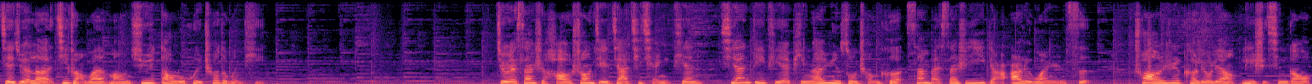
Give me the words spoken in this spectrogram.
解决了急转弯盲区道路会车的问题。九月三十号双节假期前一天，西安地铁平安运送乘客三百三十一点二六万人次，创日客流量历史新高。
